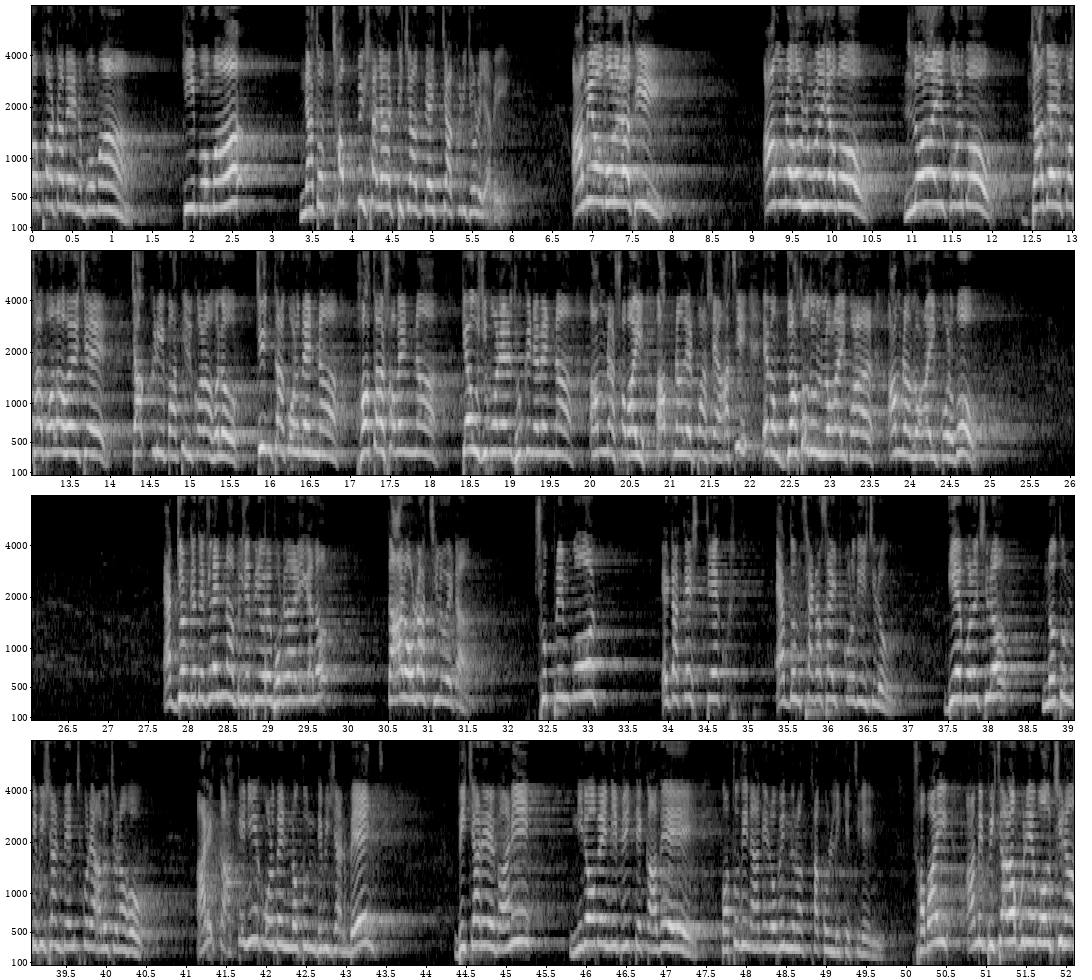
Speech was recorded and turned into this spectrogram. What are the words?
বোমা ফাটাবেন, বোমা। কি বোমা? না তো ছাব্বিশ হাজার টিচারদের চাকরি চলে যাবে। আমিও বলে রাখি, আমরাও লড়ে যাব, লড়াই করব। যাদের কথা বলা হয়েছে, চাকরি বাতিল করা হলো, চিন্তা করবেন না, হতাশ হবেন না, কেউ জীবনের ঝুঁকি নেবেন না। আমরা সবাই আপনাদের পাশে আছি এবং যতদূর লড়াই করার, আমরা লড়াই করব। একজনকে দেখলেন না, বিজেপির হয়ে ভোটে দাঁড়িয়ে গেল? তার অর্ডার ছিল এটা। সুপ্রিম কোর্ট এটাকে স্টেক একদম স্যাটাসাইড করে দিয়েছিল। দিয়ে বলেছিল, নতুন ডিভিশন বেঞ্চ করে আলোচনা হোক। আরে কাকে নিয়ে করবেন নতুন ডিভিশন বেঞ্চ বিচারের বাণী নীরবে নিভৃতে কাঁদে। কতদিন আগে রবীন্দ্রনাথ ঠাকুর লিখেছিলেন, সবাই, আমি বিচারক নিয়ে বলছি না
